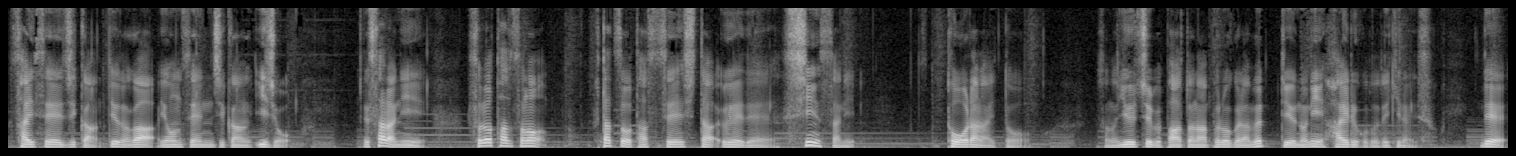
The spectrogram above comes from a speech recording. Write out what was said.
再生時間っていうのが4000時間以上。でさらにそれをたその2つを達成した上で審査に通らないとその YouTube パートナープログラムっていうのに入ることできないんですよ。で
